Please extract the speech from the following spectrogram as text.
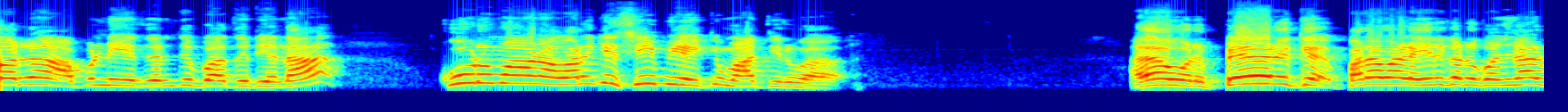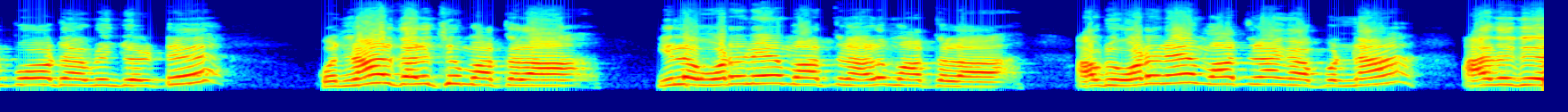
வரும் அப்படின்னு நீங்கள் தெரிஞ்சு பார்த்துட்டீங்கன்னா கூடுமான வரைக்கும் சிபிஐக்கு மாற்றிடுவா அதாவது ஒரு பேருக்கு பரவாயில்ல இருக்கட்டும் கொஞ்ச நாள் போகட்டும் அப்படின்னு சொல்லிட்டு கொஞ்ச நாள் கழிச்சு மாற்றலாம் இல்லை உடனே மாற்றினாலும் மாற்றலாம் அப்படி உடனே மாற்றினாங்க அப்படின்னா அதுக்கு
